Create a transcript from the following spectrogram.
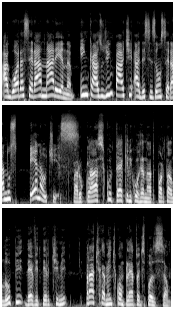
agora será na Arena. Em caso de empate, a decisão será nos pênaltis. Para o clássico, o técnico Renato Portaluppi deve ter time praticamente completo à disposição.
